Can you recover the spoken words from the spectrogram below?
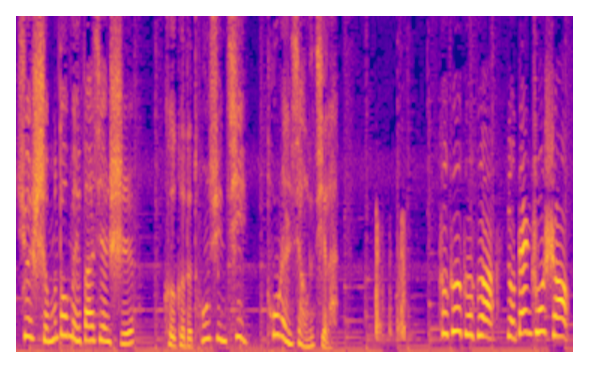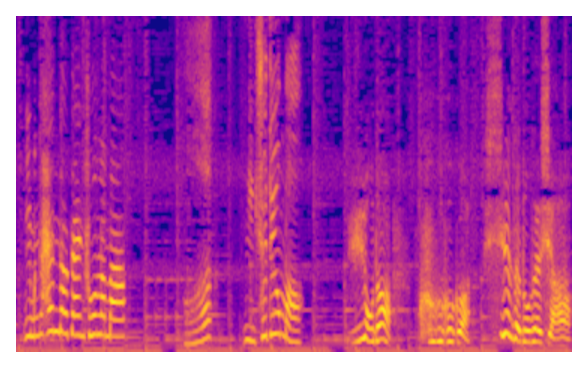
却什么都没发现时，可可的通讯器突然响了起来。可可哥哥，有弹珠声，你们看到弹珠了吗？啊，你确定吗？有的，可可哥哥，现在都在响。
